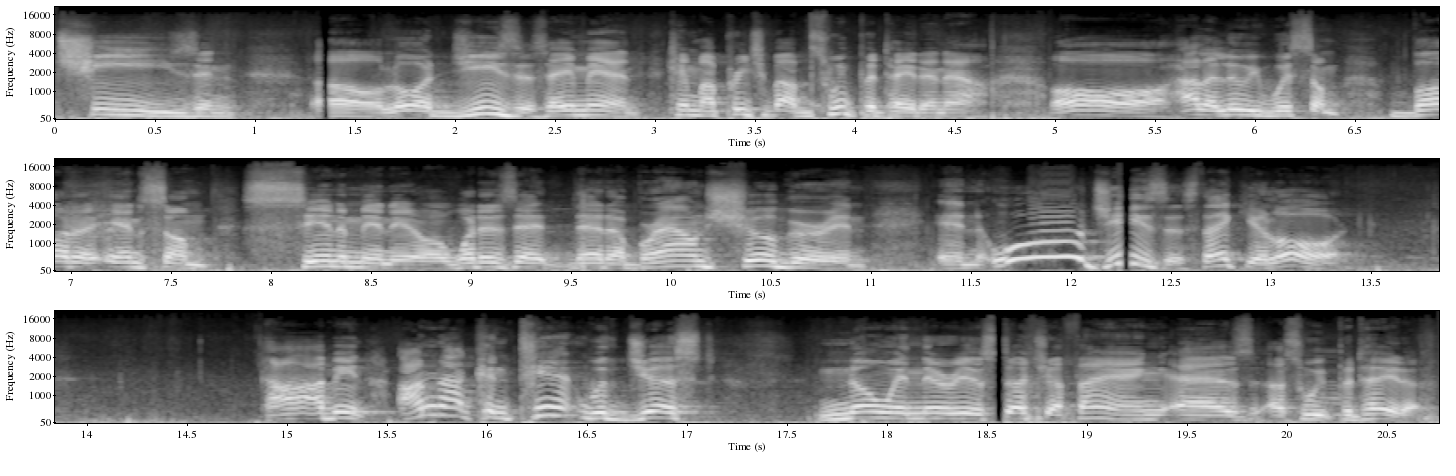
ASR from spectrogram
cheese and oh Lord Jesus, Amen. Can I preach about sweet potato now? Oh, hallelujah! With some butter and some cinnamon or what is that? That uh, brown sugar and and oh Jesus, thank you, Lord. I mean, I'm not content with just knowing there is such a thing as a sweet potato.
